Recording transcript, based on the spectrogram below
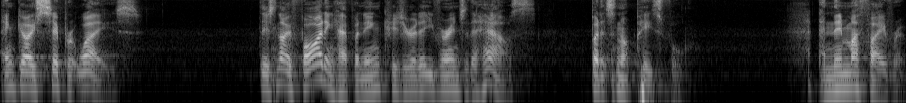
and go separate ways. There's no fighting happening because you're at either end of the house, but it's not peaceful. And then my favourite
